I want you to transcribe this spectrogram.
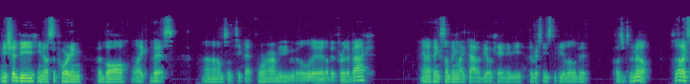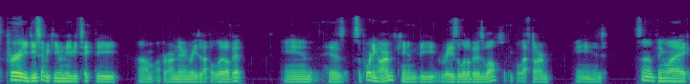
And he should be, you know, supporting the ball like this. Um, so take that forearm, maybe move it a little bit further back. And I think something like that would be okay. Maybe the wrist needs to be a little bit closer to the middle. So that looks pretty decent. We can even maybe take the um, upper arm there and raise it up a little bit. And his supporting arm can be raised a little bit as well. So take the left arm and something like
